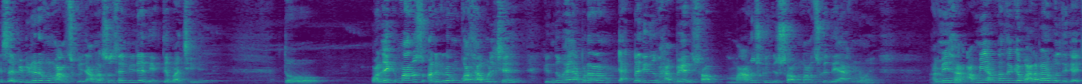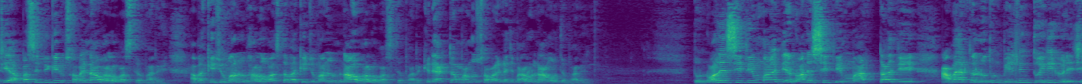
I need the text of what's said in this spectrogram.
এসব বিভিন্ন রকম মানুষ করছে। আমরা সোশ্যাল মিডিয়ায় দেখতে পাচ্ছি। তো অনেক মানুষ অনেক রকম কথা বলছে কিন্তু ভাই আপনারা একটা জিনিস ভাববেন, সব মানুষ কিন্তু, সব মানুষ কিন্তু এক নয়। আমি হ্যাঁ আমি আপনাদেরকে বারবার বলতে চাইছি, আব্বাস সিদ্দিকে সবাই নাও ভালোবাসতে পারে। আবার কিছু মানুষ ভালোবাসতে বা কিছু মানুষ নাও ভালোবাসতে পারে। কিন্তু একটা মানুষ সবার কাছে ভালো নাও হতে পারে। তো নলেজ সিটি মাঠ যে নলেজ সিটি মাঠটা যে আবার একটা নতুন বিল্ডিং তৈরি করেছি,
